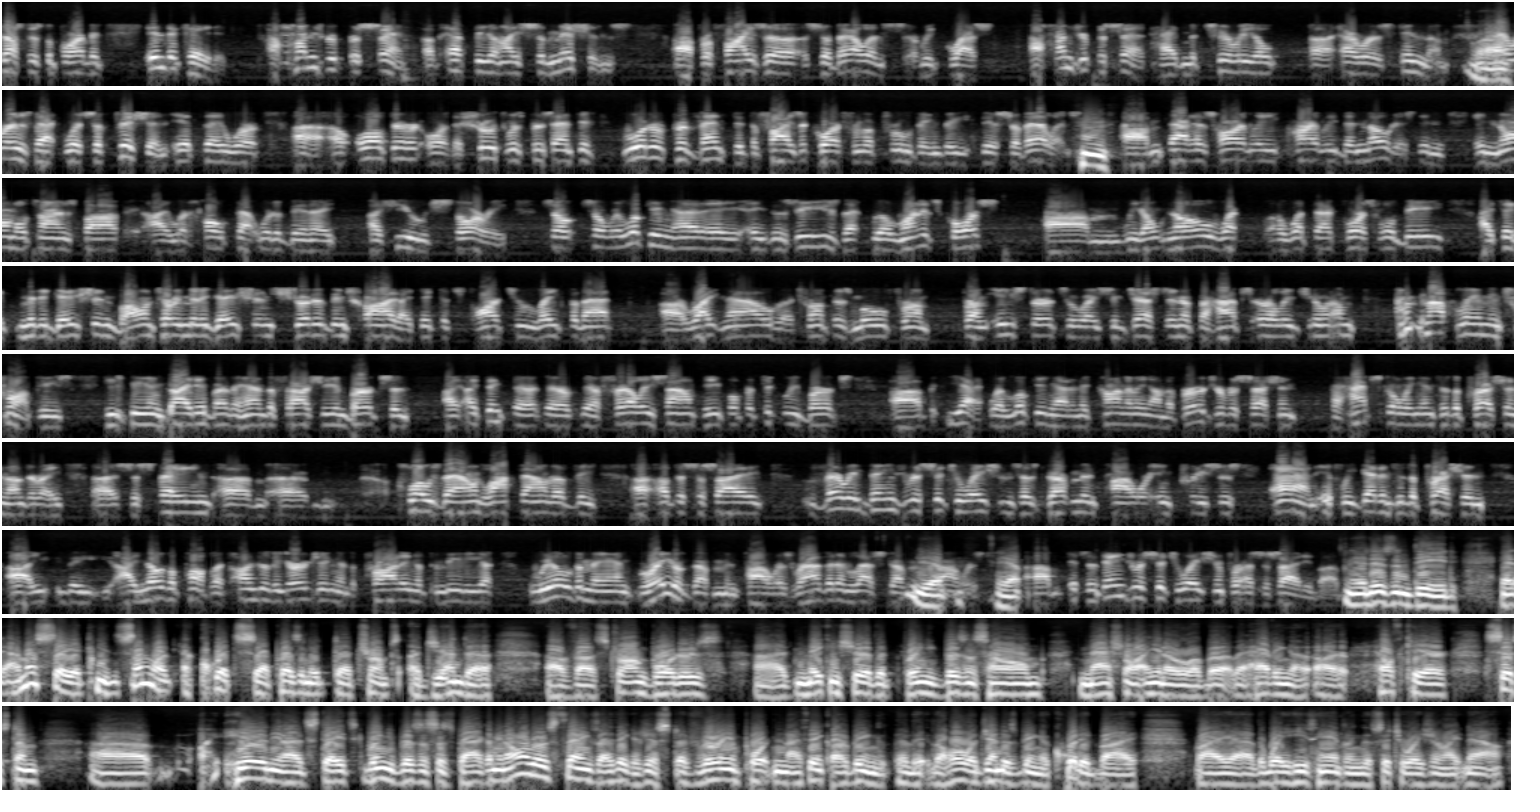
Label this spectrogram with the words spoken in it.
Justice Department, indicated 100% of FBI submissions uh, for FISA surveillance requests, 100% had material uh, errors in them. Wow. Errors that were sufficient if they were uh, altered or the truth was presented would have prevented the FISA court from approving the, the surveillance. Hmm. Um, that has hardly hardly been noticed in in normal times, Bob. I would hope that would have been a, a huge story. So so we're looking at a, a disease that will run its course. Um, we don't know what uh, what that course will be. I think mitigation, voluntary mitigation, should have been tried. I think it's far too late for that. Uh, right now, uh, Trump has moved from from Easter to a suggestion of perhaps early June. I'm, I'm not blaming Trump. He's he's being guided by the hand of Fauci and Birx, and I, I think they're they're they're fairly sound people, particularly Birx. Uh, but yet, we're looking at an economy on the verge of recession, perhaps going into depression under a uh, sustained um, uh, close down, lockdown of the uh, of the society. Very dangerous situations as government power increases, and if we get into depression, uh, the I know the public, under the urging and the prodding of the media, will demand greater government powers rather than less government Yep. powers. Yep. Um, it's a dangerous situation for our society, Bob. It is indeed, and I must say it somewhat acquits uh, President uh, Trump's agenda of uh, strong borders, uh, making sure that bringing business home, national, you know, uh, having a, our healthcare system uh, here in the United States, bringing businesses back. I mean, all those things I think are just very important. I think are being uh, the, the whole agenda is being acquitted by by uh, the way he's handling the situation right now.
